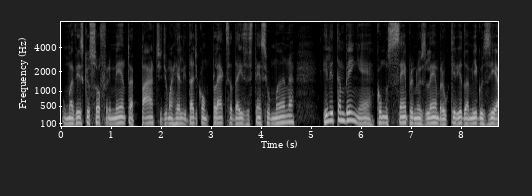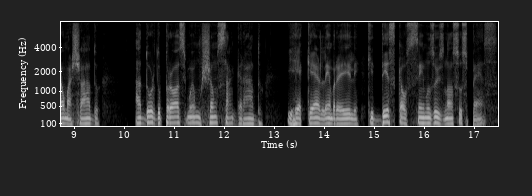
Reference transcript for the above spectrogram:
uma vez que o sofrimento é parte de uma realidade complexa da existência humana, ele também é, como sempre nos lembra o querido amigo Ziel Machado, a dor do próximo é um chão sagrado e requer, lembra ele, que descalcemos os nossos pés,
